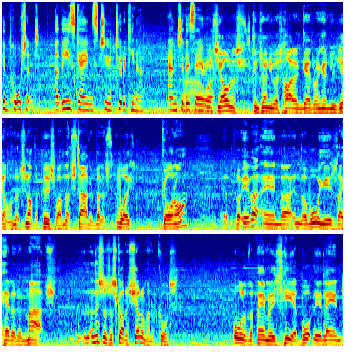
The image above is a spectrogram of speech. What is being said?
important are these games to Turakina and to this Well, area? it's the oldest continuous Highland gathering in New Zealand. It's not the first one that started, but it's always gone on uh, forever. And uh, in the war years, they had it in March. And this is a Scottish settlement, of course. All of the families here bought their land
